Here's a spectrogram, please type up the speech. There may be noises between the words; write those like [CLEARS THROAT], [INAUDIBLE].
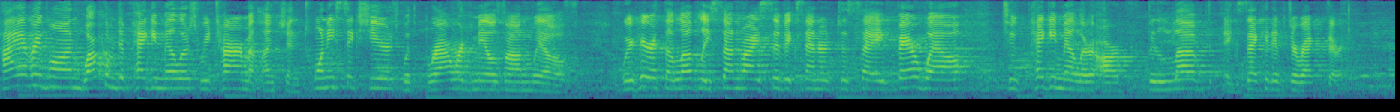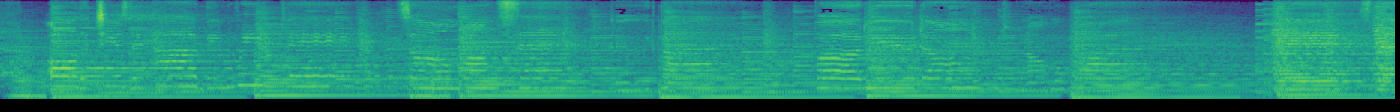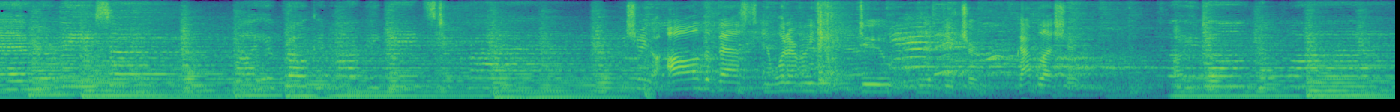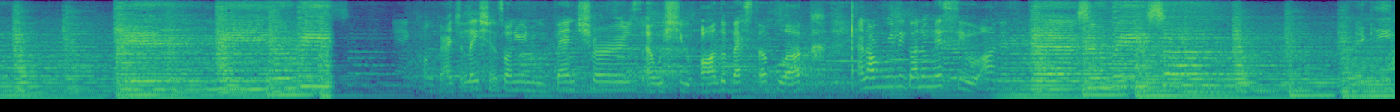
Hi everyone, welcome to Peggy Miller's Retirement Luncheon, 26 years with Broward Meals on Wheels. We're here at the lovely Sunrise Civic Center to say farewell to Peggy Miller, our beloved Executive Director. The best in whatever you do in the future. God bless you. But you don't know why. Give me a reason. And congratulations on your new ventures. I wish you all the best of luck. And I'm really gonna miss you, honestly. There's a reason. Maggie,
